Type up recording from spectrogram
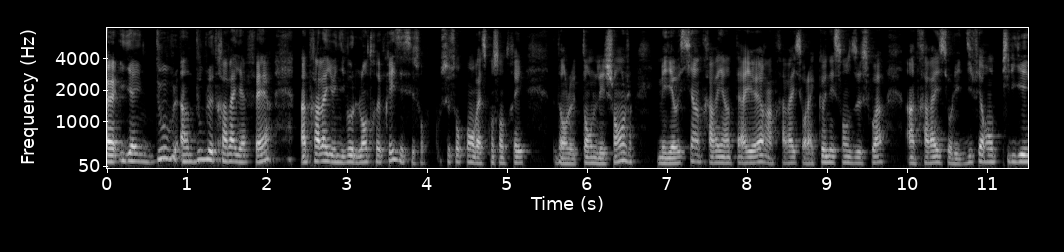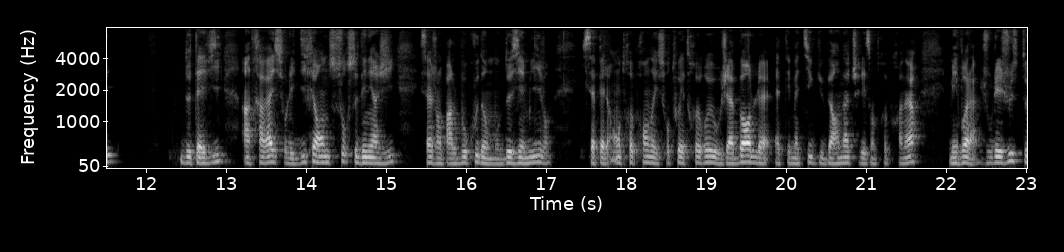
euh, il y a une double, un double travail à faire, un travail au niveau de l'entreprise et c'est ce sur quoi on va se concentrer dans le temps de l'échange, mais il y a aussi un travail intérieur, un travail sur la connaissance de soi, un travail sur les différents piliers de ta vie, un travail sur les différentes sources d'énergie. Ça, j'en parle beaucoup dans mon deuxième livre qui s'appelle Entreprendre et surtout être heureux, où j'aborde la, thématique du burn-out chez les entrepreneurs. Mais voilà, je voulais juste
